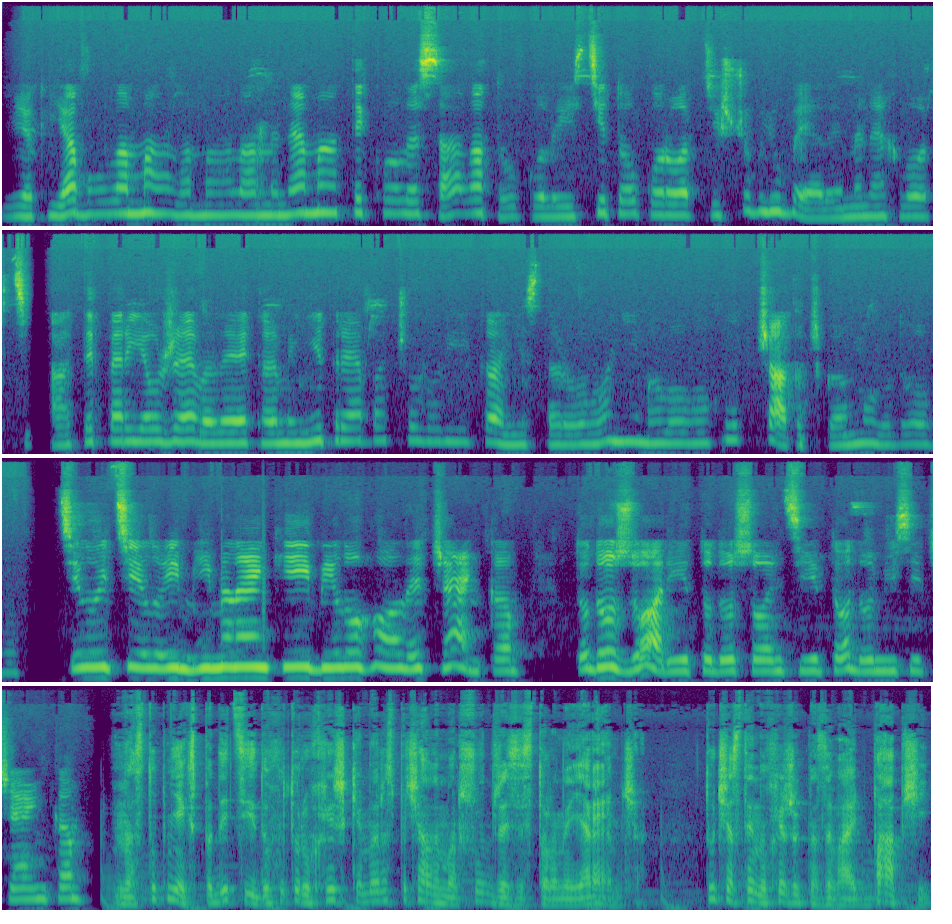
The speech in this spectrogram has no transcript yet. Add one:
Як я була мала, мала, мене мати колесала, то в колисці, то в коробці, щоб любили мене хлопці. А тепер я вже велика, мені треба чоловіка, ні старого, ні малого, хлопчаточка молодого. Цілуй, цілуй, мій миленький білого личенька, то до зорі, то до сонці, то до місяченька. В наступній експедиції до хутору Хишки ми розпочали маршрут вже зі сторони Яремча. Ту частину хижок називають бабші.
